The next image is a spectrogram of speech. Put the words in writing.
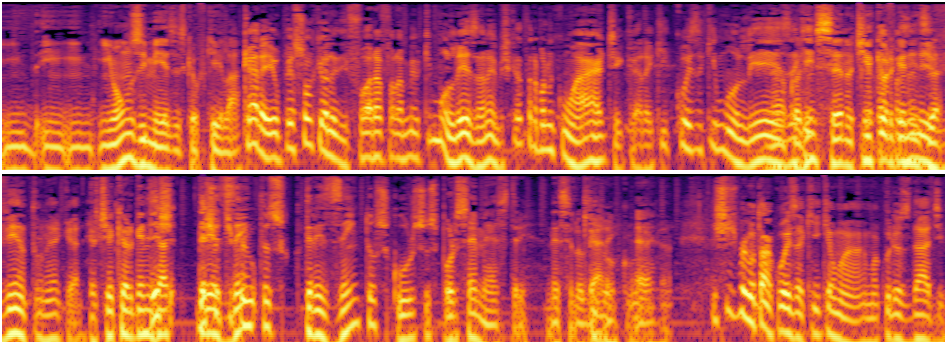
em, em, em 11 meses que eu fiquei lá. Cara, e o pessoal que olha de fora fala, meu, que moleza, né? Bicho, que tá trabalhando com arte, cara. Que coisa, que moleza. Não, coisa que, insana, eu tinha você tá que organizar. fazendo evento, né, cara? Eu tinha que organizar Deixa- deixa eu te 300, 300 cursos por semestre nesse Que lugar. aí. loucura, É. cara. Deixa eu te perguntar uma coisa aqui, que é uma, uma curiosidade.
